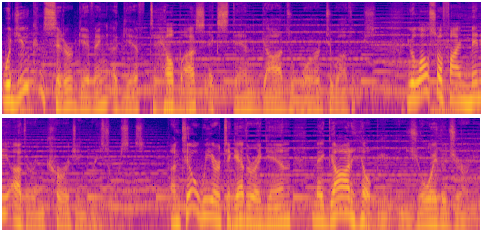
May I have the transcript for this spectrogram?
Would you consider giving a gift to help us extend God's Word to others? You'll also find many other encouraging resources. Until we are together again, may God help you enjoy the journey.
